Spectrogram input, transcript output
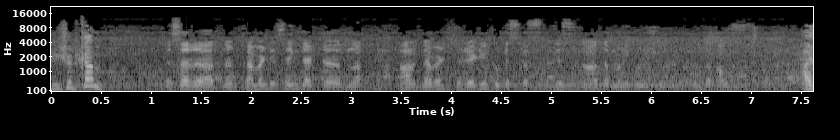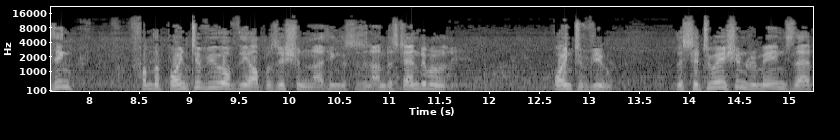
He should come. Sir, uh, the government is saying that uh, our government is ready to discuss this, uh, the Manipur issue in the House. I think from the point of view of the opposition, I think this is an understandable point of view. The situation remains that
